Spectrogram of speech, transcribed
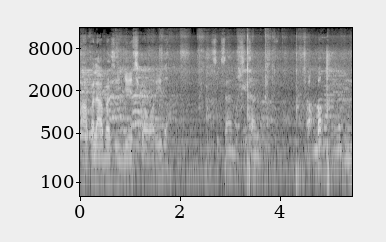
Papalabas si GH ko ako rito. 600, 600. Bakbak. Hmm.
